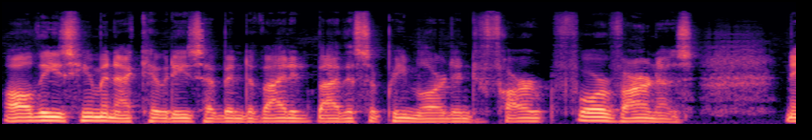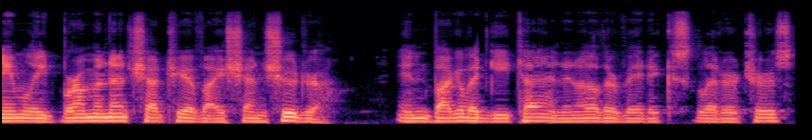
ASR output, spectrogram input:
All these human activities have been divided by the Supreme Lord into four varnas, namely Brahmana, Kshatriya, Vaishya, and Shudra. In Bhagavad Gita and in other Vedic literatures,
